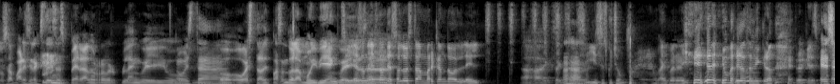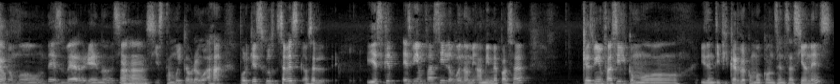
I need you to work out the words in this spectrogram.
o sea, pareciera que está desesperado Robert Plant, güey. O, O está- o, o está pasándola muy bien, güey. Sí, es, o donde, sea- es donde solo está marcando el. Ajá, exacto. Ajá. y se escucha un. Ay, hay un micro. Pero que escucha Eso. como un desvergue, ¿no? Ajá. así está muy cabrón. Ajá, porque es justo. ¿Sabes? O sea, y es que es bien fácil, o bueno, a mí, a mí me pasa que es bien fácil como identificarlo como con sensaciones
